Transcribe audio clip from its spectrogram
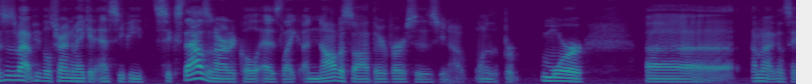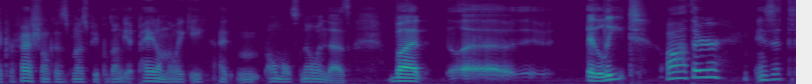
This is about people trying to make an SCP 6000 article as like a novice author versus, you know, one of the more uh I'm not going to say professional because most people don't get paid on the wiki. Almost no one does. But uh, elite author is it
